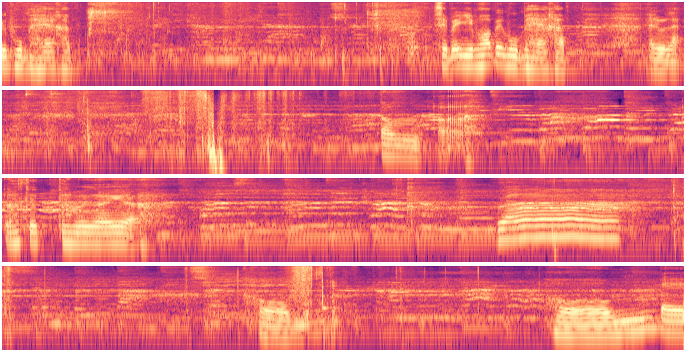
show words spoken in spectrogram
็นภูมิแพ้ครับเสียเป็นอย่างนี้เพราะเป็นภูมิแพ้ครับไม่รู้แหละต้องเออเราจะทำยังไงอะ ว่าผม ผมเป็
